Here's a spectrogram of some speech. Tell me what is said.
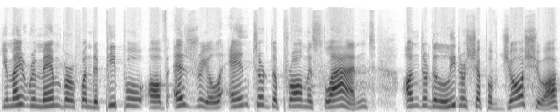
You might remember when the people of Israel entered the promised land under the leadership of Joshua,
